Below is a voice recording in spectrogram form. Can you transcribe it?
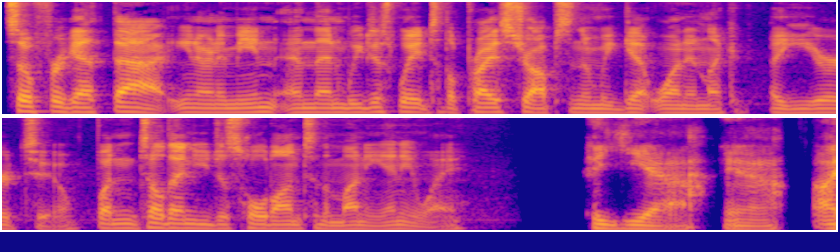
So forget that, you know what I mean? And then we just wait till the price drops and then we get one in like a year or two. But until then, you just hold on to the money anyway. Yeah, yeah. I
